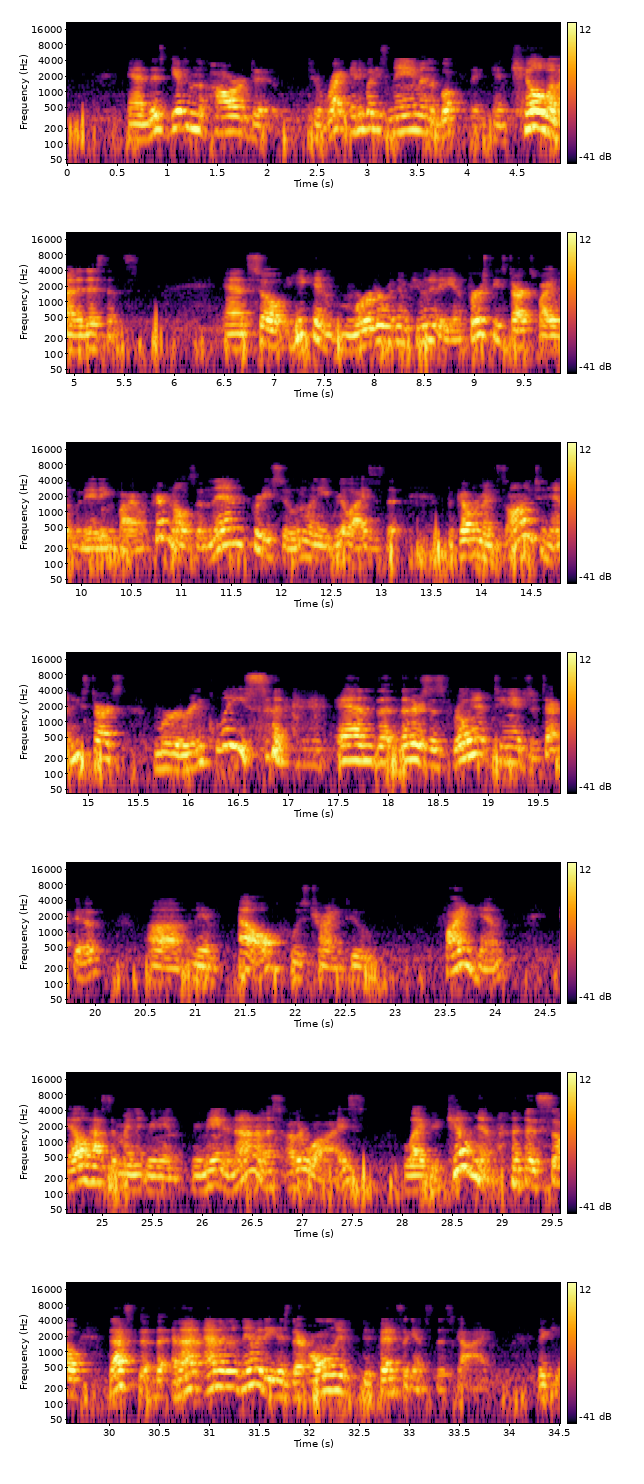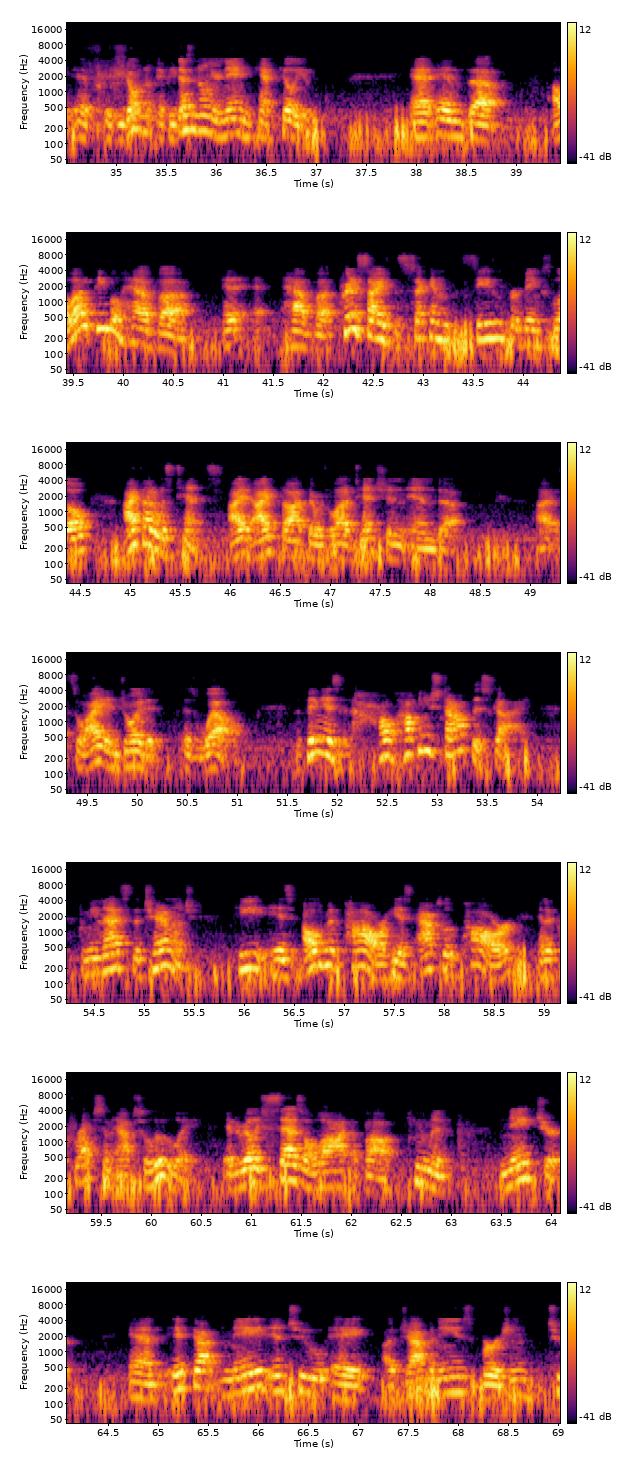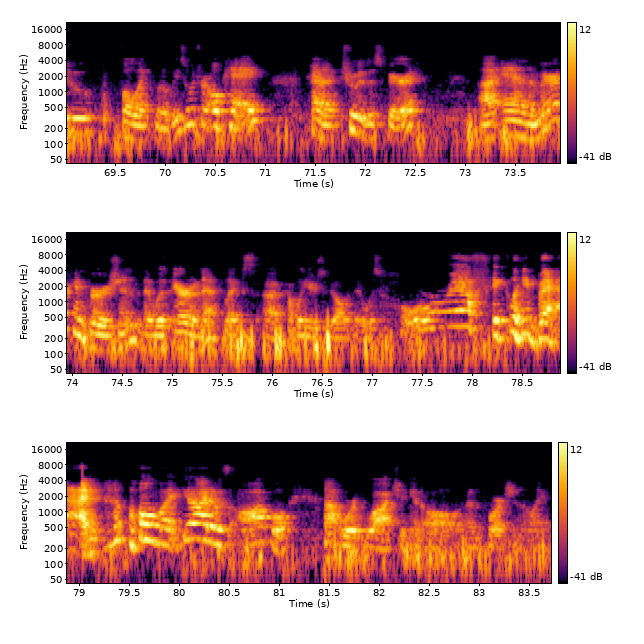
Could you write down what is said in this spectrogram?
And this gives him the power to, to write anybody's name in the book and kill them at a distance. And so he can murder with impunity. And first he starts by eliminating violent criminals. And then pretty soon, when he realizes that the government is on to him, he starts murdering police. and then there's this brilliant teenage detective uh, named L who's trying to find him. L has to remain, remain anonymous, otherwise Light to kill him. so that's the, the anonymity is their only defense against this guy. If, if you don't if he doesn't know your name, he can't kill you. And, and uh, a lot of people have uh, have uh, criticized the second season for being slow. I thought it was tense. I, I thought there was a lot of tension, and uh, so I enjoyed it as well. The thing is, how, how can you stop this guy? I mean, that's the challenge. He, his ultimate power, he has absolute power, and it corrupts him absolutely. It really says a lot about human nature. And it got made into a, a Japanese version, two full-length movies, which were okay, kind of true to the spirit. Uh, and an American version that was aired on Netflix a couple years ago that was horrifically bad. Oh my god, it was awful. Not worth watching at all, unfortunately.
